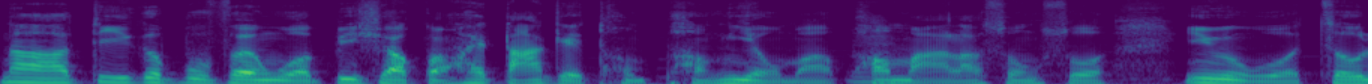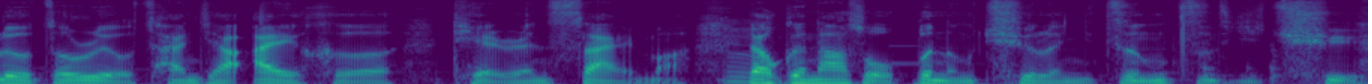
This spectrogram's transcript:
那第一个部分我必须要赶快打给同朋友嘛，跑马拉松说，因为我周六周日有参加爱河铁人赛嘛，要跟他说我不能去了，你只能自己去，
